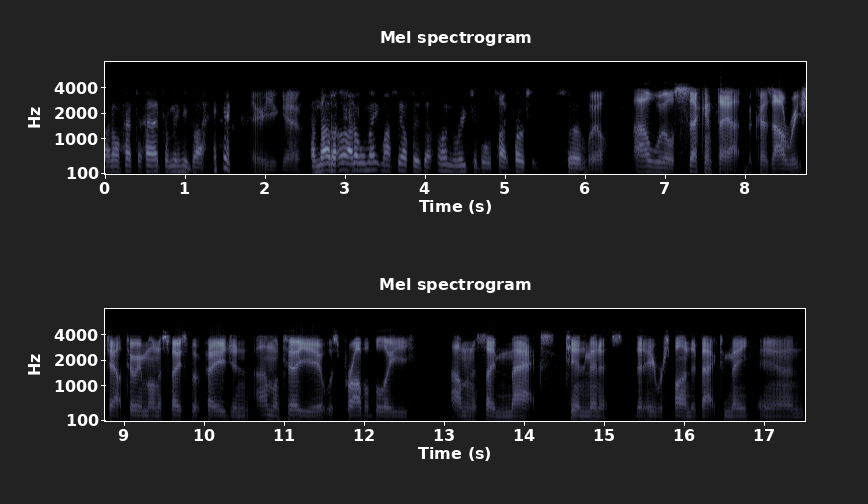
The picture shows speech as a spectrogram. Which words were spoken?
I don't have to hide from anybody. there you go. I'm not. A, I don't make myself as an unreachable type person. So well, I will second that because I reached out to him on his Facebook page, and I'm going to tell you it was probably, I'm going to say max 10 minutes that he responded back to me and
